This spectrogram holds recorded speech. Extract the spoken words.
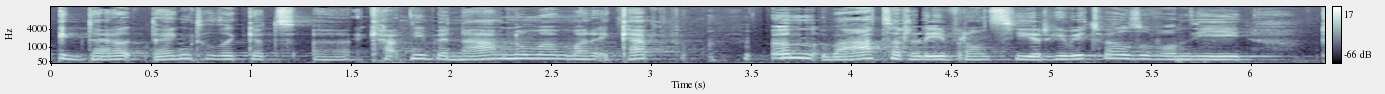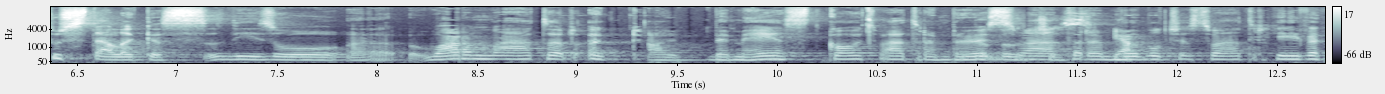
Ik de- denk dat ik het... eh, ik ga het niet bij naam noemen, maar ik heb een waterleverancier. Je weet wel, zo van die toestelletjes die zo eh, warm water... eh, bij mij is het koud water en bruiswater Bubbeltjes, en ja. bubbeltjes water geven.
